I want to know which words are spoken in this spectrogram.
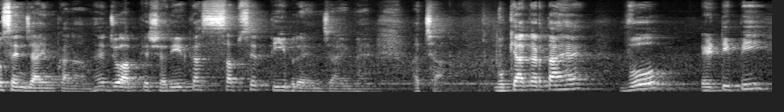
उस एंजाइम का नाम है, जो आपके शरीर का सबसे तीव्र एंजाइम है। अच्छा वो क्या करता है? वो एटीपी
